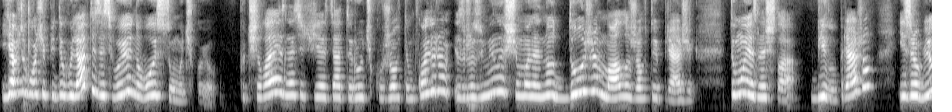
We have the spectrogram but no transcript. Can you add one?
і я вже хочу піти гуляти зі своєю новою сумочкою. Почала я, значить, в'язати ручку жовтим кольором і зрозуміла, що в мене ну дуже мало жовтої пряжі. Тому я знайшла білу пряжу і зроблю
